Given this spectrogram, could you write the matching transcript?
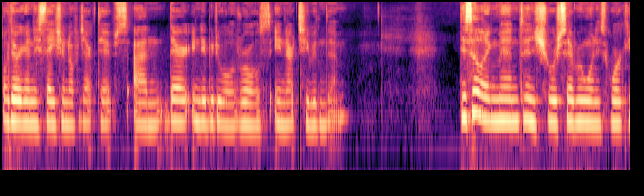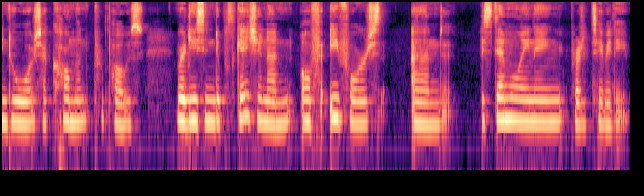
of the organization objectives and their individual roles in achieving them. This alignment ensures everyone is working towards a common purpose, reducing duplication and of efforts and stimulating productivity.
